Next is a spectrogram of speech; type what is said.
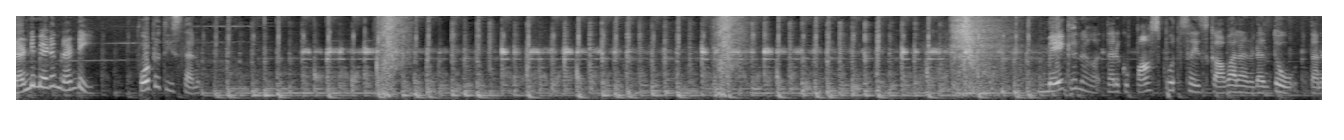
రండి మేడం రండి. ఫోటో తీస్తాను. మేఘన తనకు పాస్పోర్ట్ సైజ్ కావాలనడంతో తన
